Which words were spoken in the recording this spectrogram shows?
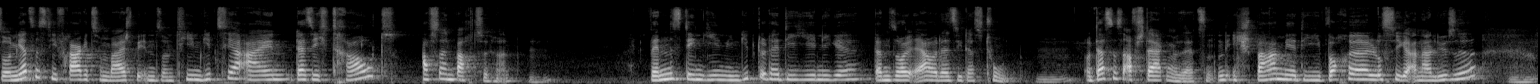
So, und jetzt ist die Frage zum Beispiel in so einem Team, gibt es hier einen, der sich traut, auf seinen Bauch zu hören? Mhm. Wenn es denjenigen gibt oder diejenige, dann soll er oder sie das tun. Und das ist auf Stärken setzen. Und ich spare mir die Woche lustige Analyse. Mhm.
